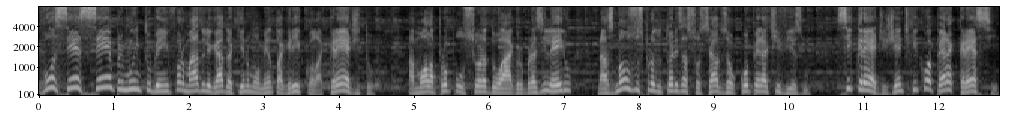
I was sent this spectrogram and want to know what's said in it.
Você sempre muito bem informado, ligado aqui no Momento Agrícola. Crédito, a mola propulsora do agro brasileiro, nas mãos dos produtores associados ao cooperativismo. Sicredi, gente que coopera cresce.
